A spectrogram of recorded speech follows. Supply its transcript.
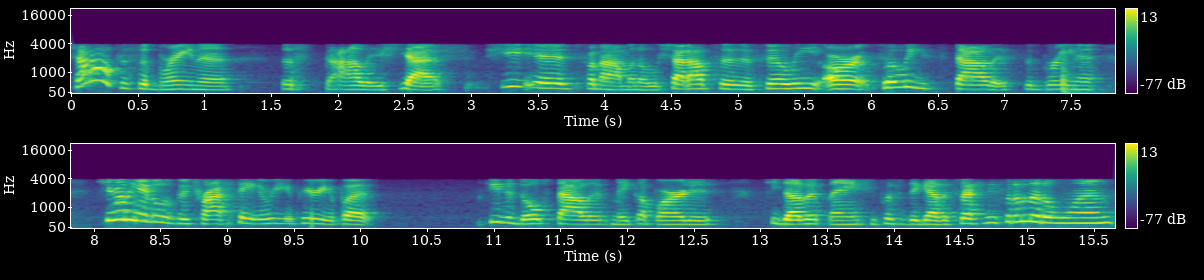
shout out to Sabrina, the stylist. Yes, she is phenomenal. Shout out to the Philly or Philly stylist, Sabrina. She really handles the tri-state area, period. But she's a dope stylist, makeup artist. She does her thing. She puts it together, especially for the little ones.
